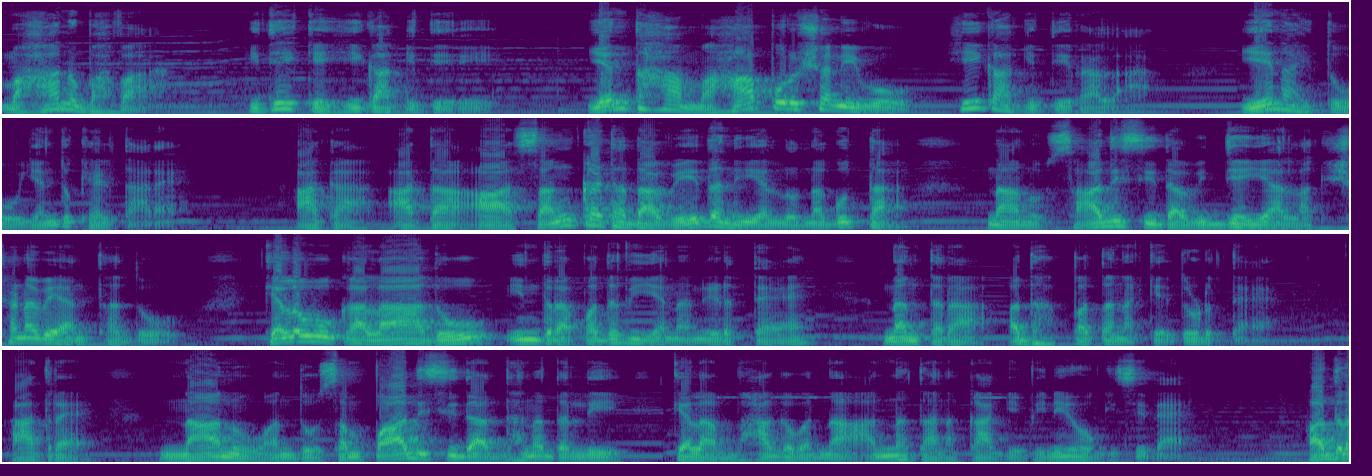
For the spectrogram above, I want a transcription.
ಮಹಾನುಭಾವ, ಇದೇಕೆ ಹೀಗಾಗಿದ್ದೀರಿ? ಎಂತಹ ಮಹಾಪುರುಷ ನೀವು ಹೀಗಾಗಿದ್ದೀರಲ್ಲ? ಏನಾಯಿತು? ಎಂದು ಕೇಳ್ತಾರೆ. ಆಗ ಆತ ಆ ಸಂಕಟದ ವೇದನೆಯಲ್ಲೂ ನಗುತ್ತಾ ನಾನು ಸಾಧಿಸಿದ ವಿದ್ಯೆಯ ಲಕ್ಷಣವೇ ಅಂಥದ್ದು. ಕೆಲವು ಕಾಲ ಅದು ಇಂದ್ರ ಪದವಿಯನ್ನು ನೀಡುತ್ತೆ, ನಂತರ ಅಧ ಪತನಕ್ಕೆ ದುಡುತ್ತೆ. ಆದರೆ ನಾನು ಅಂದು ಸಂಪಾದಿಸಿದ ಧನದಲ್ಲಿ ಕೆಲ ಭಾಗವನ್ನು ಅನ್ನದಾನಕ್ಕಾಗಿ ವಿನಿಯೋಗಿಸಿದೆ. ಅದರ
